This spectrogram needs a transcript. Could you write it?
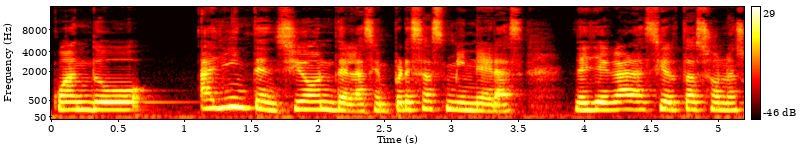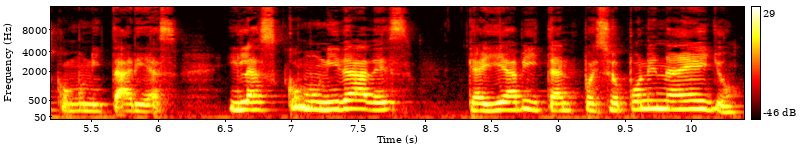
cuando hay intención de las empresas mineras de llegar a ciertas zonas comunitarias y las comunidades que allí habitan, pues se oponen a ello.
